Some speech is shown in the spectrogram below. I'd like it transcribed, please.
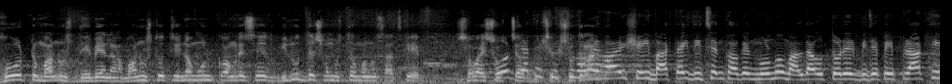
ভোট মানুষ দেবে না। মানুষ তো তৃণমূল কংগ্রেসের বিরুদ্ধে সমস্ত মানুষ আজকে সবাই সোচ্চার সুতরাং হয় সেই বার্তাই দিচ্ছেন খগেন মুর্মু মালদা উত্তরের বিজেপি প্রার্থী।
